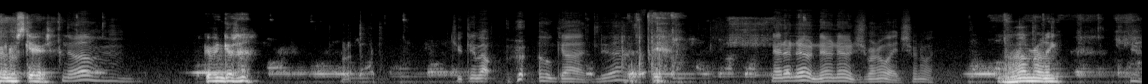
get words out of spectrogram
Griffin, I'm scared. No. Griffin, go down. Juking about. Oh god. No. No, no, no, no, no. Just run away. Just run away. I'm running. Yeah.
